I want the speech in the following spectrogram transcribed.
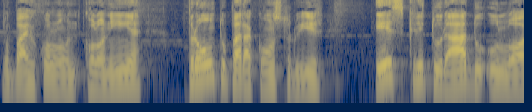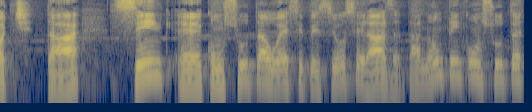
no bairro Coloninha, pronto para construir, escriturado o lote, tá? Sem é, consulta ao SPC ou Serasa, tá? Não tem consulta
